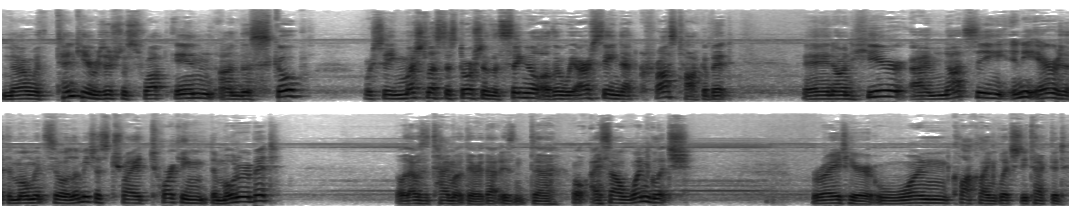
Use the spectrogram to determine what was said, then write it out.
Now with 10k resistors swapped in on the scope, we're seeing much less distortion of the signal, although we are seeing that crosstalk a bit. And on here, I'm not seeing any errors at the moment, so let me just try torquing the motor a bit. Oh, that was a timeout there. That isn't... Uh, oh, I saw one glitch right here. One clock line glitch detected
